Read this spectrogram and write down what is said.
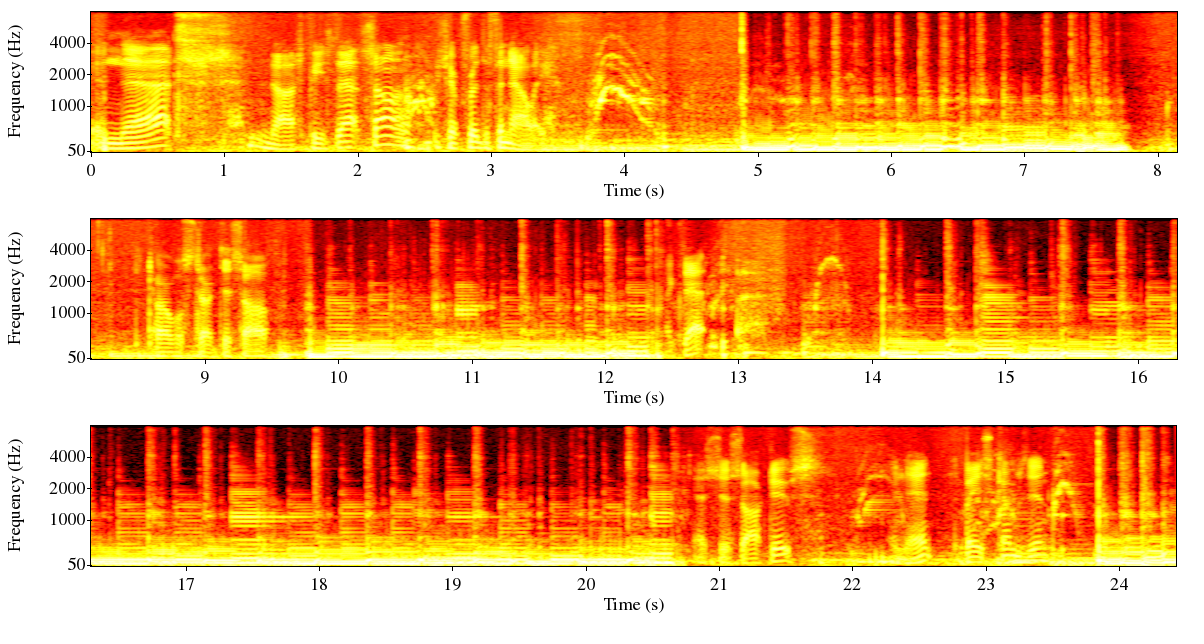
And that's the last piece of that song, except for the finale. Will start this off like that. That's just octaves. And then the bass comes in.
